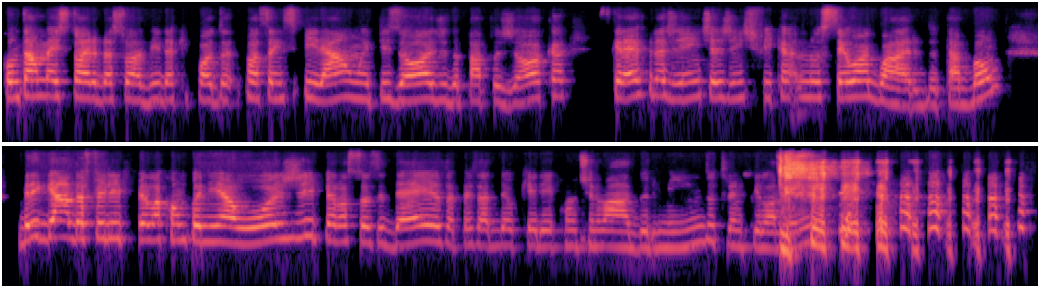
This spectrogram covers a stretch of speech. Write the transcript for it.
contar uma história da sua vida que pode, possa inspirar um episódio do Papo Joca. Escreve para a gente, a gente fica no seu aguardo, tá bom? Obrigada, Felipe, pela companhia hoje, pelas suas ideias, apesar de eu querer continuar dormindo tranquilamente.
